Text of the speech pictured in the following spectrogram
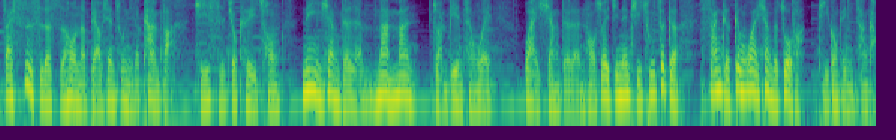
在事实的时候呢表现出你的看法，其实就可以从内向的人慢慢转变成为外向的人。吼，所以今天提出这个三个更外向的做法，提供给你参考。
